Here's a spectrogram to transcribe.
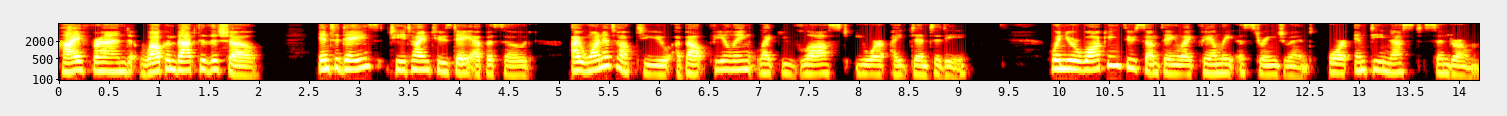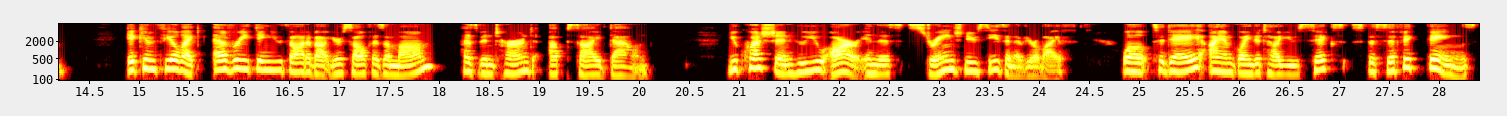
Hi, friend. Welcome back to the show. In today's Tea Time Tuesday episode, I want to talk to you about feeling like you've lost your identity. When you're walking through something like family estrangement or empty nest syndrome, it can feel like everything you thought about yourself as a mom has been turned upside down. You question who you are in this strange new season of your life. Well, today I am going to tell you six specific things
